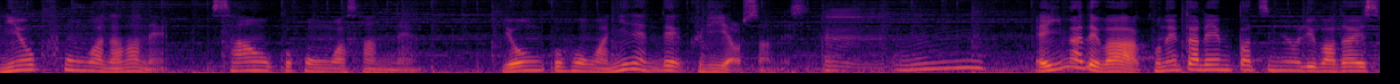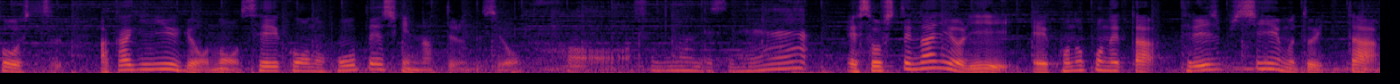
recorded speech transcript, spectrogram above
2億本は7年3億本は3年4億本は2年でクリアをしたんです。うん。え今では小ネタ連発により話題創出赤木乳業の成功の方程式になってるんですよ。はあそうなんですね。えそして何よりえこの小ネタテレビ CM といった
